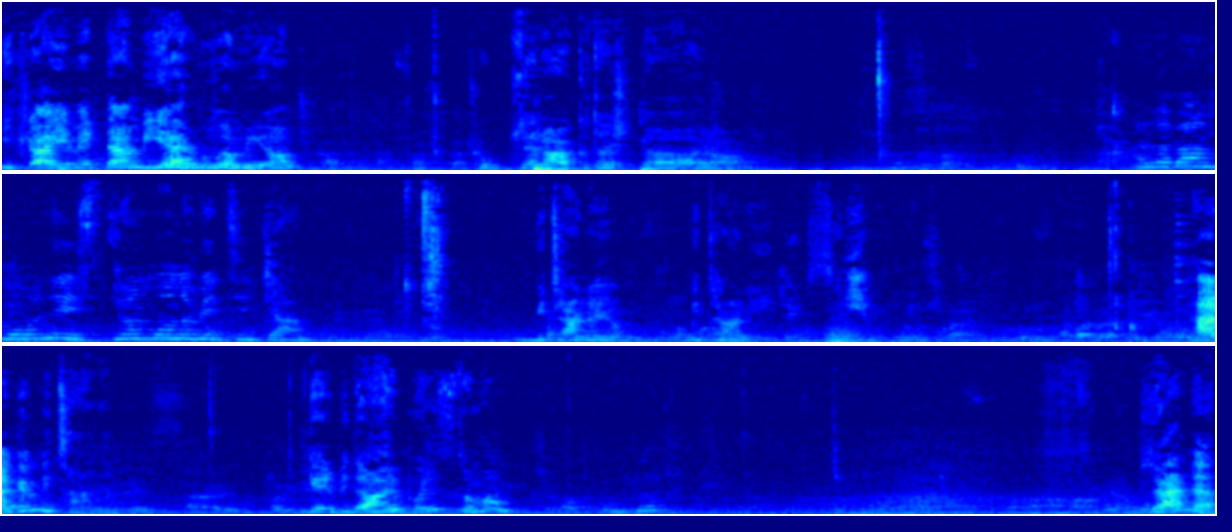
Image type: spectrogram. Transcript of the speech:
İkra yemekten bir yer bulamıyor. Çok güzel arkadaşlar. Hala ben bunu istiyorum. Bunu bitireceğim. Bir tane bir tane yiyeceksin şimdi. Her gün bir tane. Geri bir daha yaparız tamam mı? Güzel mi?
